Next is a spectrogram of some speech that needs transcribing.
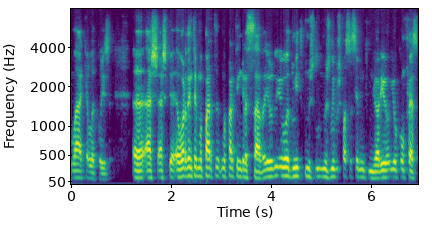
lá aquela coisa. Uh, acho, acho, que a Ordem tem uma parte, uma parte engraçada. Eu, eu admito que nos, nos, livros possa ser muito melhor. Eu, eu confesso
